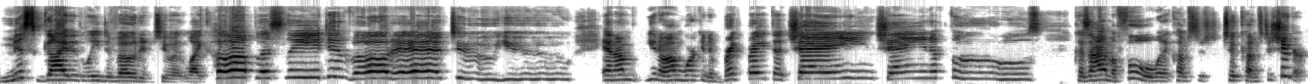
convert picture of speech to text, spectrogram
misguidedly devoted to it, like hopelessly devoted to you. And I'm, you know, I'm working to break, break the chain, chain of fools, because I'm a fool when it comes to, to comes to sugar.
